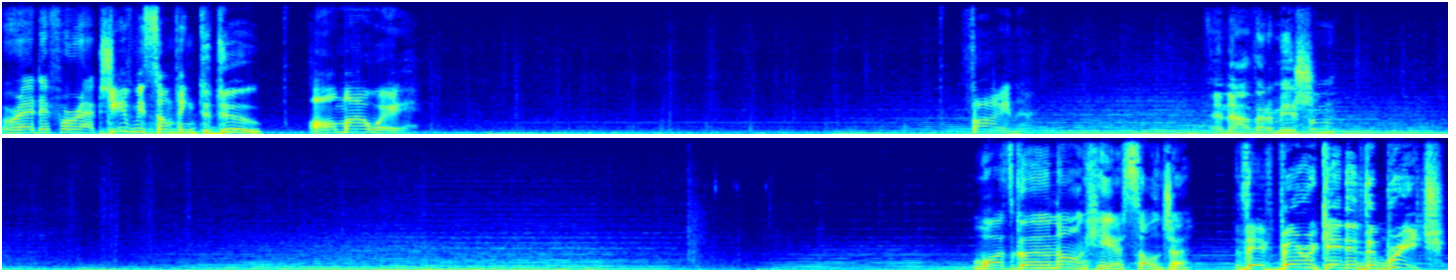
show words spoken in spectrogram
Ready for action. Give me something to do. On my way. Fine. Another mission? What's going on here, soldier? They've barricaded the breach.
